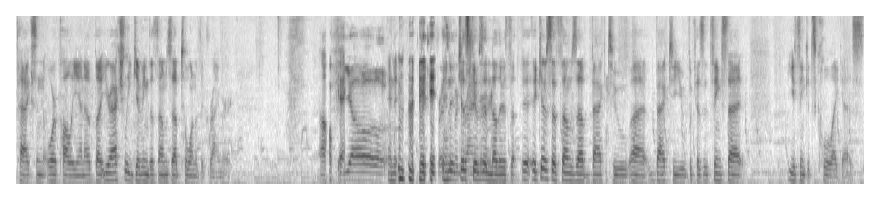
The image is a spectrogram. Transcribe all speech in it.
Paxton or Pollyanna, but you're actually giving the thumbs up to one of the Grimer. Oh, okay. yo, And it, Impressive and it just gives another th- it, it gives a thumbs up back to uh, back to you because it thinks that you think it's cool, I guess.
